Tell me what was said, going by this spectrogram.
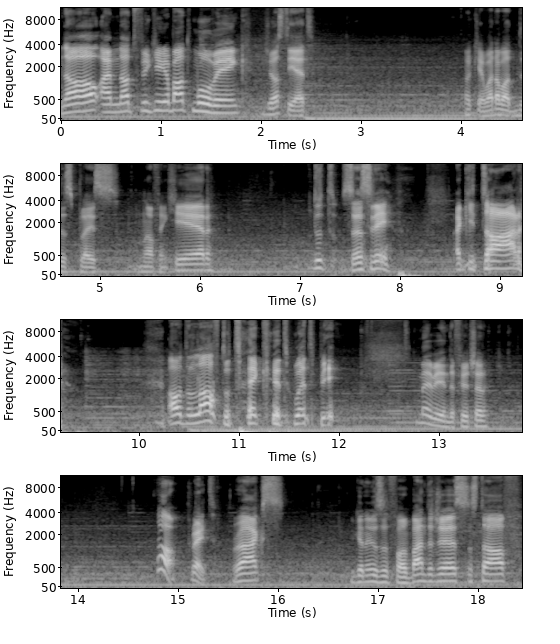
No, I'm not thinking about moving. Just yet. Okay, what about this place? Nothing here. Dude, seriously? A guitar? I would love to take it with me. Maybe in the future. Oh, great. Racks. We're gonna use it for bandages and stuff.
